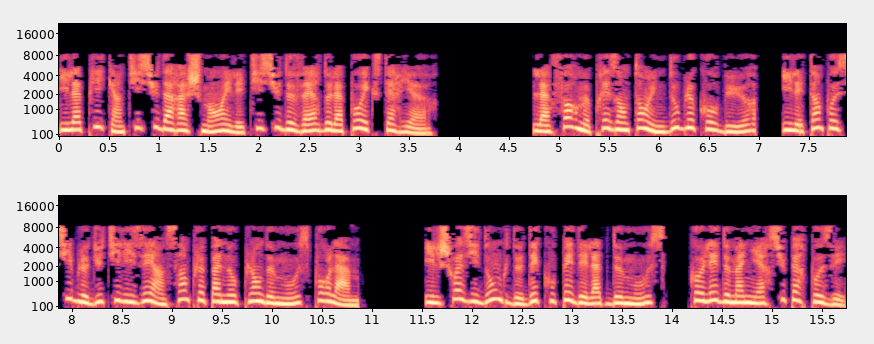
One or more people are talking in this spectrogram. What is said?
il applique un tissu d'arrachement et les tissus de verre de la peau extérieure. La forme présentant une double courbure, il est impossible d'utiliser un simple panneau plan de mousse pour l'âme. Il choisit donc de découper des lattes de mousse, collées de manière superposée.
